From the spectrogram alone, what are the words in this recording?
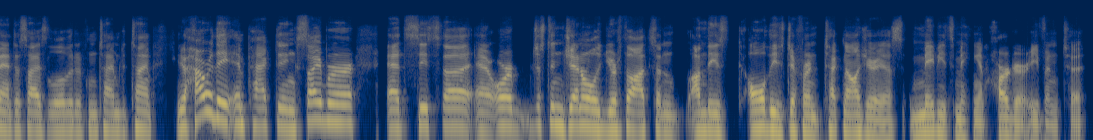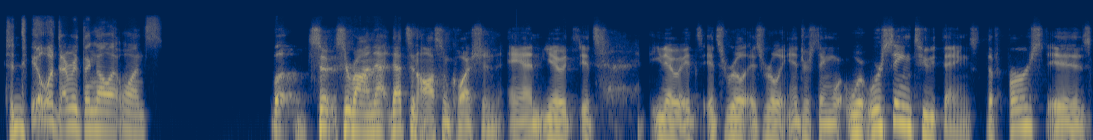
fantasize a little bit from time to time. You know, how are they impacting cyber at CISA, eh, or just in general, your thoughts on on these all these different technology areas? Maybe it's making it harder even to to deal with everything all at once. Well, so so Ron, that that's an awesome question, and you know, it's it's you know, it's it's real it's really interesting. We're we're seeing two things. The first is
